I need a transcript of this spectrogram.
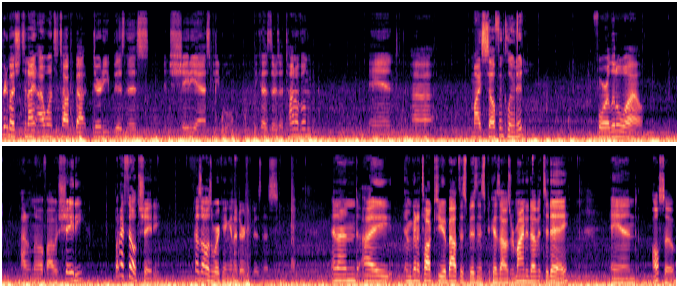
Pretty much tonight, I want to talk about dirty business and shady ass people because there's a ton of them, and uh, myself included, for a little while. I don't know if I was shady, but I felt shady because I was working in a dirty business. And I am going to talk to you about this business because I was reminded of it today, and also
